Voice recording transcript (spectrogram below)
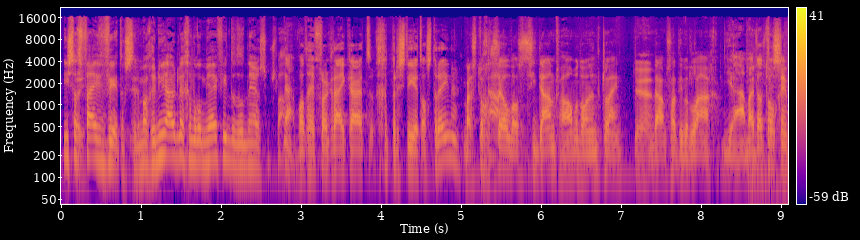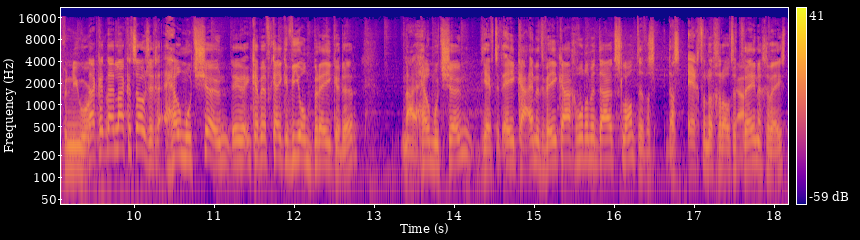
die staat 45e. Dan mag je nu uitleggen waarom jij vindt dat het nergens op slaat. Ja, wat heeft Frank Rijkaard gepresteerd als trainer? Maar het is toch hetzelfde als het Zidane-verhaal, maar dan in het klein. Ja. En daarom staat hij wat lager. Ja, maar dat Toch is geen vernieuwer. Laat ik, het, nou, laat ik het zo zeggen. Helmoet Schön. Ik heb even gekeken wie ontbreken er. Nou, Helmoet Schön die heeft het EK en het WK gewonnen met Duitsland. Dat, was, dat is echt wel een grote trainer geweest.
